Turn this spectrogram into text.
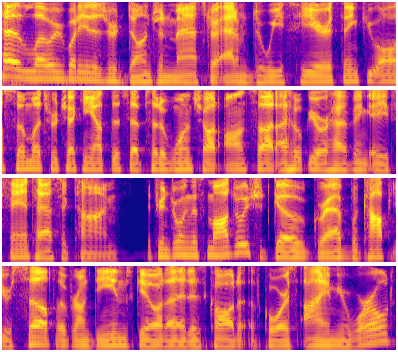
Hello, everybody. It is your Dungeon Master, Adam DeWeese here. Thank you all so much for checking out this episode of One Shot Onslaught. I hope you are having a fantastic time. If you're enjoying this module, you should go grab a copy yourself over on DM's Guild. Uh, it is called, of course, I Am Your World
